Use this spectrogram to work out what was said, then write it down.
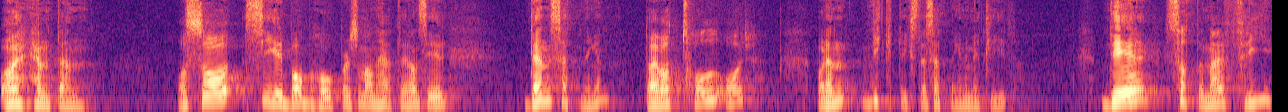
og hent den. Og så sier Bob Hoper, som han heter, han sier den setningen da jeg var tolv år var den viktigste setningen i mitt liv. Det satte meg fri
